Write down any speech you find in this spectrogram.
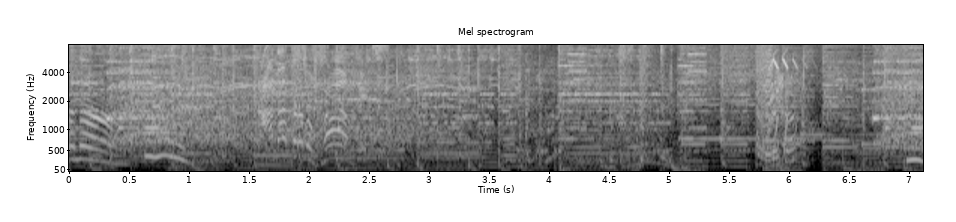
これかな。あなたのターンですこれかうん。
